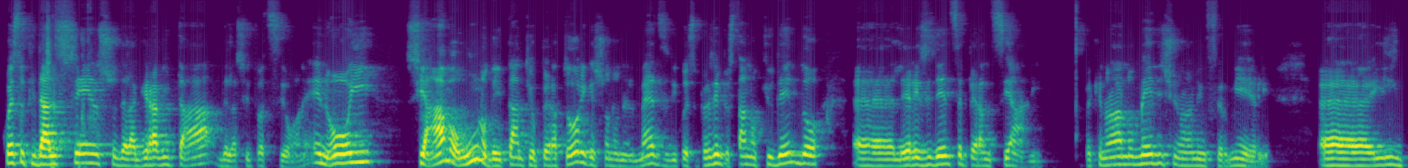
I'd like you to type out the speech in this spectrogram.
Questo ti dà il senso della gravità della situazione e noi siamo uno dei tanti operatori che sono nel mezzo di questo. Per esempio, stanno chiudendo eh, le residenze per anziani perché non hanno medici, non hanno infermieri. Eh, il,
